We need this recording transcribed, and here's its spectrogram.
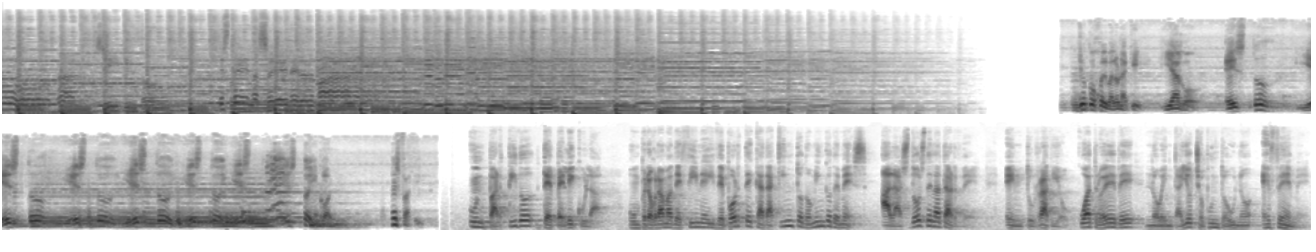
estelas en el mar. yo cojo el balón aquí y hago esto y esto y esto y esto y esto y esto y esto y gol. Es fácil. Un partido de película. Un programa de cine y deporte cada quinto domingo de mes a las 2 de la tarde en tu radio 4EB 98.1 FM.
